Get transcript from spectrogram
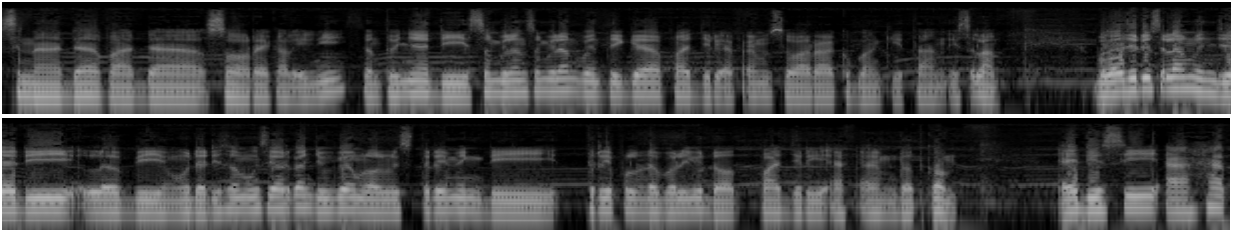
Senada pada sore kali ini tentunya di 99.3 Fajri FM Suara Kebangkitan Islam. Belajar Islam menjadi lebih mudah disambung siarkan juga melalui streaming di www.fajrifm.com. Edisi Ahad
